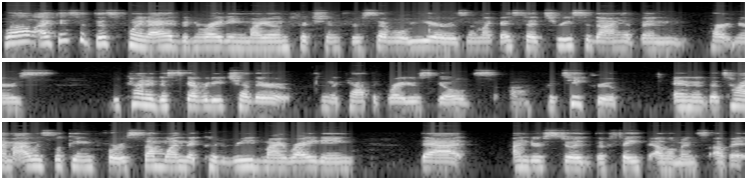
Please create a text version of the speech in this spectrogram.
Well, I guess at this point I had been writing my own fiction for several years. And like I said, Theresa and I have been partners. We kind of discovered each other from the Catholic Writers Guild's uh, critique group. And at the time, I was looking for someone that could read my writing that understood the faith elements of it.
